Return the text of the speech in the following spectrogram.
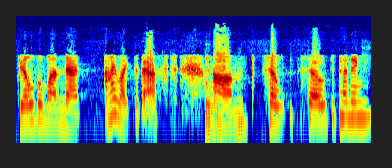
still the one that I like the best. Um, so, so depending,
